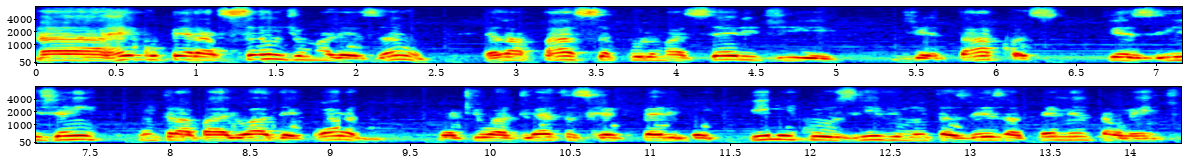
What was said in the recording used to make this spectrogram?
A recuperação de uma lesão ela passa por uma série de, de etapas que exigem um trabalho adequado para que o atleta se recupere bem, inclusive muitas vezes até mentalmente.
